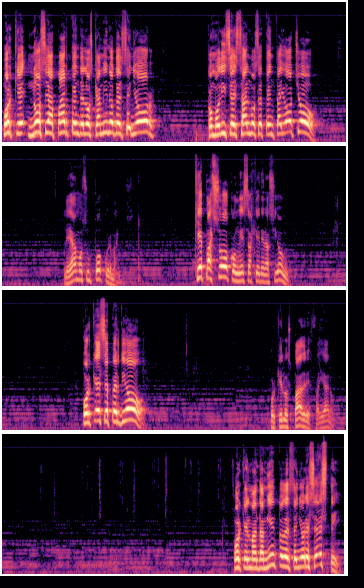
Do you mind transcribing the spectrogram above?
Porque no se aparten de los caminos del Señor, como dice el Salmo 78. Leamos un poco, hermanos. ¿Qué pasó con esa generación? ¿Por qué se perdió? Porque los padres fallaron. Porque el mandamiento del Señor es este.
